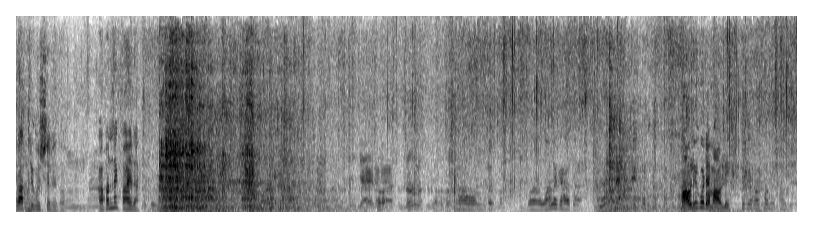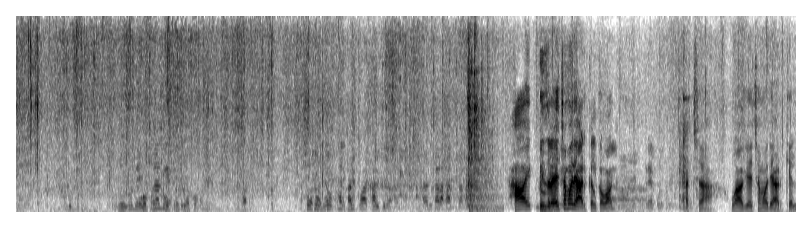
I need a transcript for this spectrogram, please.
रात्री बसले येतो आपण नाही पाहिला? झालं काय आता माऊली कुठे माऊली? हा एक पिंजरा. याच्यामध्ये अडकेल का वाघ? अच्छा वाघ याच्यामध्ये अडकेल.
